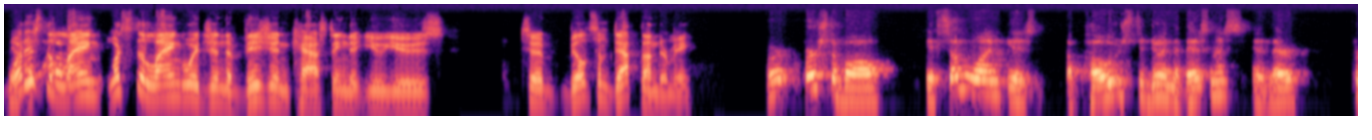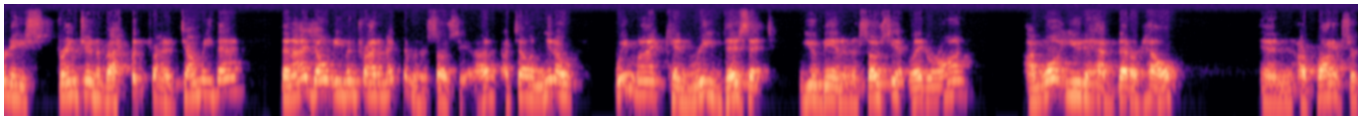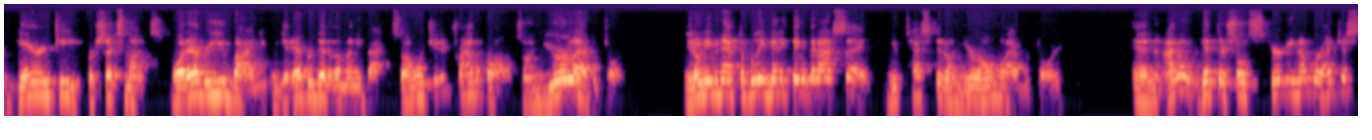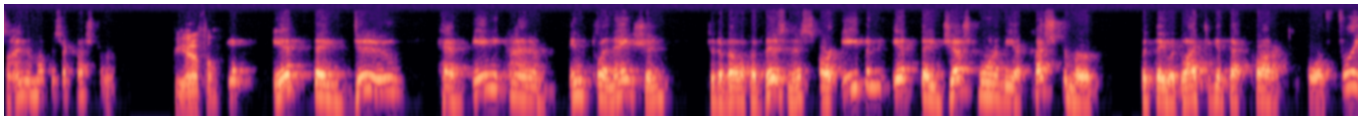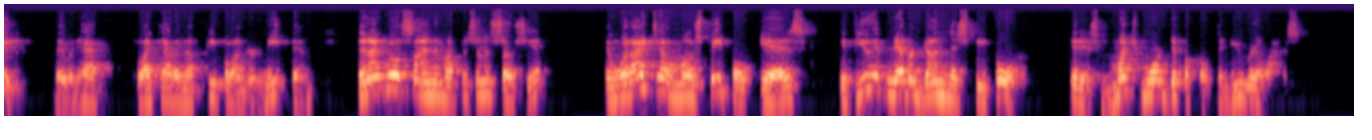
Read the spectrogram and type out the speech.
What the lot lang what's the language and the vision casting that you use to build some depth under me? First of all, if someone is opposed to doing the business and they're pretty stringent about trying to tell me that, then I don't even try to make them an associate. I, I tell them, you know, we might can revisit you being an associate later on. I want you to have better health, and our products are guaranteed for six months. Whatever you buy, you can get every bit of the money back. So I want you to try the products on your laboratory. You don't even have to believe anything that I say. You test it on your own laboratory. And I don't get their social security number. I just sign them up as a customer. Beautiful. If they do have any kind of inclination to develop a business, or even if they just want to be a customer, but they would like to get that product for free, they would have like to have enough people underneath them, then I will sign them up as an associate. And what I tell most people is if you have never done this before, it is much more difficult than you realize.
